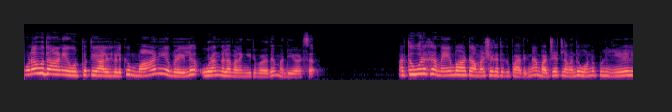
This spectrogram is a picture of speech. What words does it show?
உணவு தானிய உற்பத்தியாளர்களுக்கு மானிய விலையில் உரங்களை வழங்கிட்டு வருது மத்திய அரசு. அடுத்து ஊரக மேம்பாட்டு அமைச்சகத்துக்கு பார்த்திங்கன்னா பட்ஜெட்டில் வந்து ஒன்று புள்ளி ஏழு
